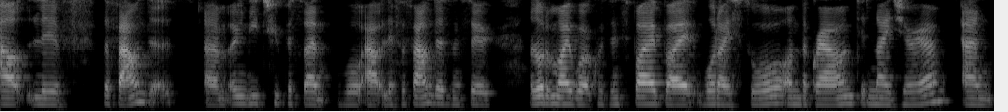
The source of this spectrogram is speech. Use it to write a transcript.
outlive the founders. Um, only 2% will outlive the founders. And so a lot of my work was inspired by what I saw on the ground in Nigeria and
